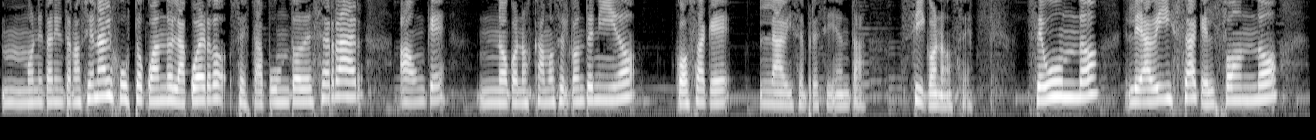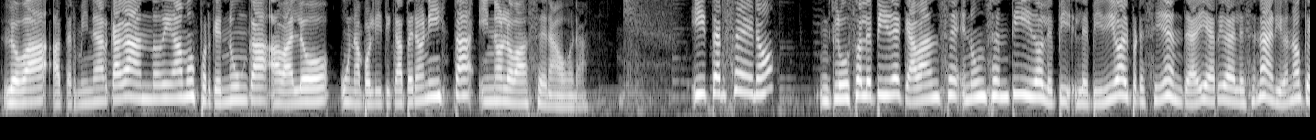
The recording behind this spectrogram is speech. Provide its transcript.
Monetario Internacional justo cuando el acuerdo se está a punto de cerrar, aunque no conozcamos el contenido cosa que la vicepresidenta sí conoce. Segundo, le avisa que el fondo lo va a terminar cagando, digamos, porque nunca avaló una política peronista y no lo va a hacer ahora. Y tercero, incluso le pide que avance en un sentido, le, pidió al presidente ahí arriba del escenario, ¿no? Que,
